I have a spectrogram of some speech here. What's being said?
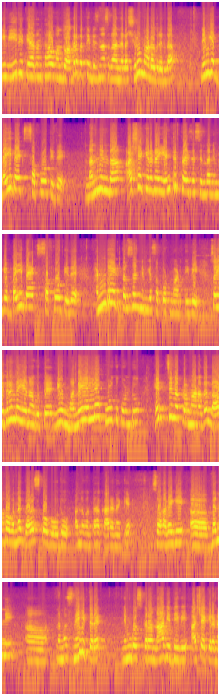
ನೀವು ಈ ರೀತಿಯಾದಂತಹ ಒಂದು ಅಗರಬತ್ತಿ ಬಿಸ್ನೆಸ್ಗಳನ್ನೆಲ್ಲ ಶುರು ಮಾಡೋದ್ರಿಂದ ನಿಮಗೆ ಬೈ ಬ್ಯಾಕ್ ಸಪೋರ್ಟ್ ಇದೆ. ನನ್ನಿಂದ ಆಶಾ ಕಿರಣ ಎಂಟರ್ಪ್ರೈಸಸ್ ಇಂದ ನಿಮಗೆ ಬೈ ಬ್ಯಾಕ್ ಸಪೋರ್ಟ್ ಇದೆ. ಹಂಡ್ರೆಡ್ ಪರ್ಸೆಂಟ್ ನಿಮಗೆ ಸಪೋರ್ಟ್ ಮಾಡ್ತೀವಿ. ಸೊ ಇದರಿಂದ ಏನಾಗುತ್ತೆ? ನೀವು ಮನೆಯಲ್ಲೇ ಕೂತುಕೊಂಡು ಹೆಚ್ಚಿನ ಪ್ರಮಾಣದ ಲಾಭವನ್ನು ಗಳಿಸ್ಕೋಬಹುದು ಅನ್ನುವಂತಹ ಕಾರಣಕ್ಕೆ. ಸೊ ಹಾಗಾಗಿ ಬನ್ನಿ ನಮ್ಮ ಸ್ನೇಹಿತರೆ, ನಿಮಗೋಸ್ಕರ ನಾವಿದ್ದೀವಿ. ಆಶಾ ಕಿರಣ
